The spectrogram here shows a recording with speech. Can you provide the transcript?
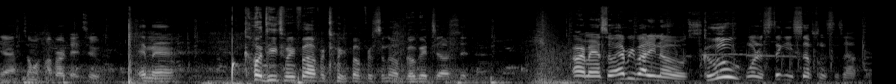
Yeah, it's almost my birthday too. Hey, man. Code D25 for 25% off. Go get y'all shit. All right, man. So everybody knows glue, one of the sticky substances out there.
